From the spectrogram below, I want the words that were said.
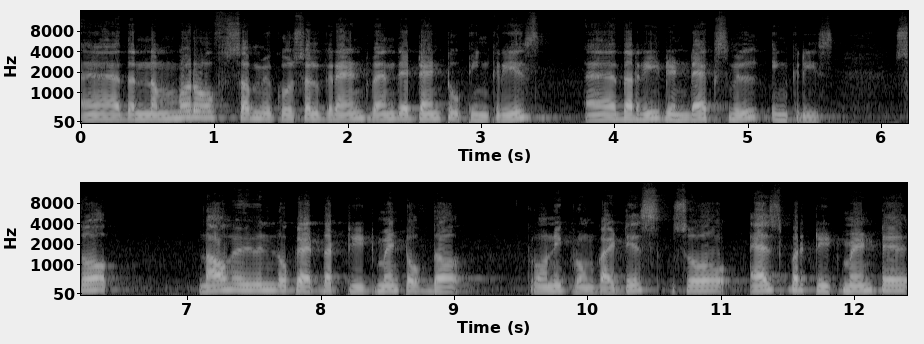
Uh, the number of submucosal gland when they tend to increase, uh, the Reid index will increase. So now we will look at the treatment of the chronic bronchitis. So as per treatment, uh,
